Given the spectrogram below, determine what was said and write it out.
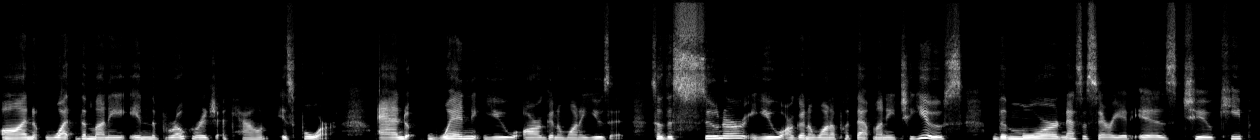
on what the money in the brokerage account is for and when you are going to want to use it. So, the sooner you are going to want to put that money to use, the more necessary it is to keep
